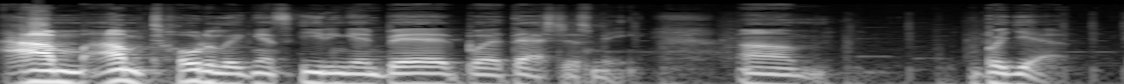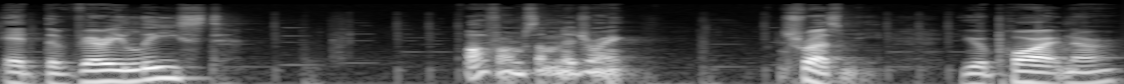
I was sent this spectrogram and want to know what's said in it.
I'm I'm totally against eating in bed, but that's just me. Um, but yeah, at the very least, offer them something to drink. Trust me, your partner,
